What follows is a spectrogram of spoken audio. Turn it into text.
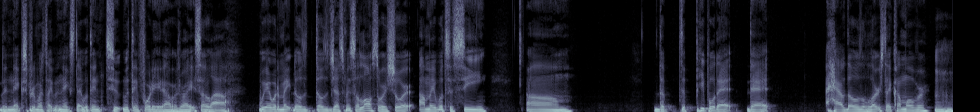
the next pretty much like the next day within two within 48 hours right so Wow. we're able to make those those adjustments so long story short i'm able to see um the the people that that have those alerts that come over hmm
